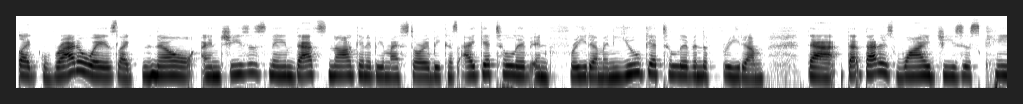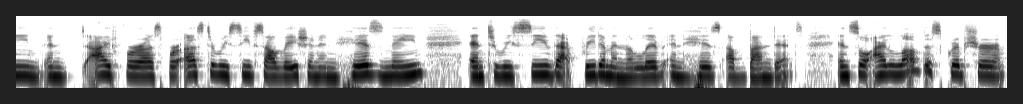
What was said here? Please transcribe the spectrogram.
like right away is like, no, in Jesus' name, that's not going to be my story because I get to live in freedom and you get to live in the freedom that that that is why Jesus came and died for us, for us to receive salvation in his name and to receive that freedom and to live in his abundance. And so I love the scripture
